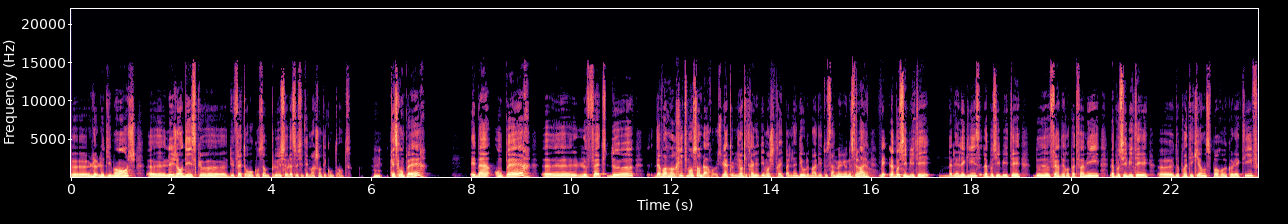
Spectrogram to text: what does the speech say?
euh, le, le dimanche. Euh, les gens disent que euh, du fait on consomme plus, la société marchande est contente. Mm. Qu'est-ce qu'on perd? Eh ben, on perd euh, le fait de d'avoir un rythme ensemble. Alors, je sais bien que les gens qui travaillent le dimanche, ils travaillent pas le lundi ou le mardi, tout ça. Oui, on espère bien. Mais la possibilité d'aller à l'église, la possibilité de faire des repas de famille, la possibilité euh, de pratiquer un sport euh, collectif,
